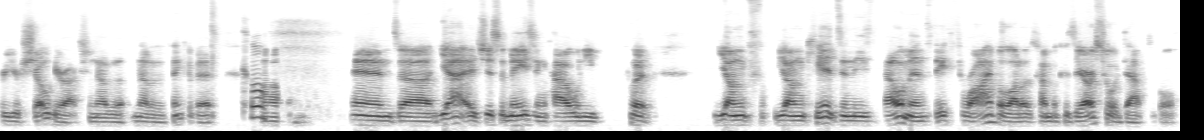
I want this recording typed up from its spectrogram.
for your show here. Actually, now that now that I think of it, cool. Um, and uh, yeah, it's just amazing how when you put young young kids in these elements, they thrive a lot of the time because they are so adaptable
